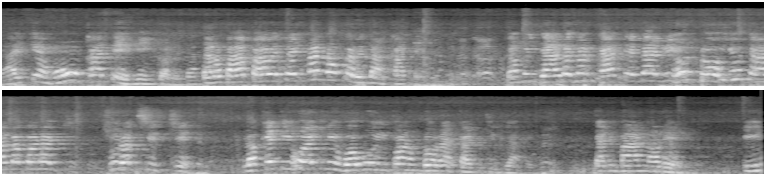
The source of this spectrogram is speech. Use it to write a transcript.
ના. આઈ કે હું ખાતે નહીં કરે. તારો બાપ આવે તો એમાં ન કરે, તા ખાતે. તમે જાલગન ખાતેદાર રહ્યો ને ડોહ્યું જાલગન સુરક્ષિત છે. લખેતી હોય એટલી વહુ પણ ડોરા કાઢતી જાય તારી માં નડે ઈ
